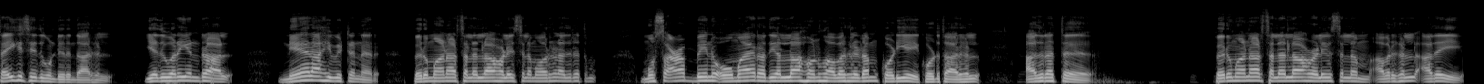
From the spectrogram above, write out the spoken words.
சைகை செய்து கொண்டிருந்தார்கள். எதுவரை என்றால் நேராகிவிட்டனர். பெருமானார் ஸல்லல்லாஹு அலைவலம் அவர்கள் அதிரத் முசாப் பின் உமைர் ரதி அல்லாஹனு அவர்களிடம் கொடியை கொடுத்தார்கள். அதிரத்து பெருமானார் சல்லல்லாஹ் அலிவசல்லம் அவர்கள் அதை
